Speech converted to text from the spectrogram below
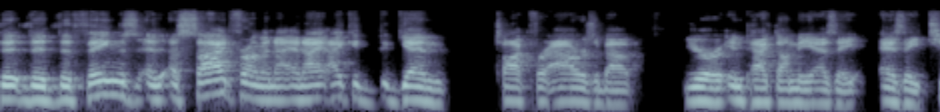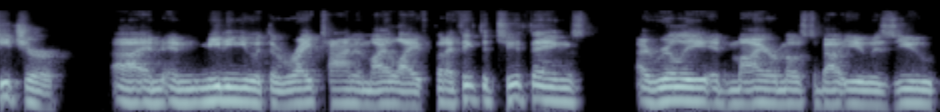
the, the the things aside from and I, and I, I could again talk for hours about your impact on me as a as a teacher uh, and and meeting you at the right time in my life. But I think the two things I really admire most about you is you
